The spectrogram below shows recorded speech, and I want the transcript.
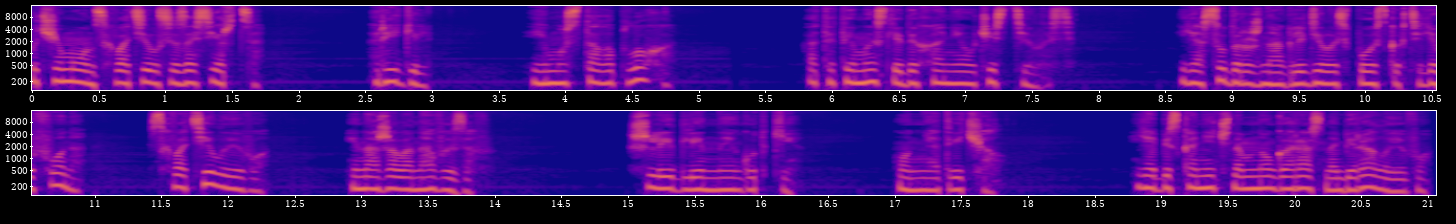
Почему он схватился за сердце? Ригель, ему стало плохо? От этой мысли дыхание участилось. Я судорожно огляделась в поисках телефона, схватила его и нажала на вызов. Шли длинные гудки. Он не отвечал. Я бесконечно много раз набирала его,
